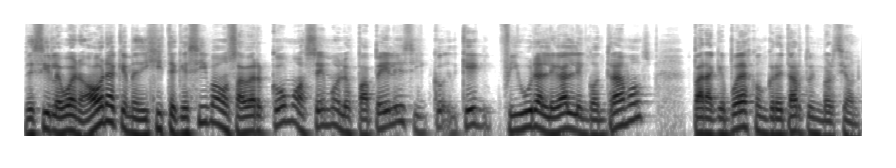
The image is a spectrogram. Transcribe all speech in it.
decirle, bueno, ahora que me dijiste que sí, vamos a ver cómo hacemos los papeles y qué figura legal le encontramos para que puedas concretar tu inversión.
